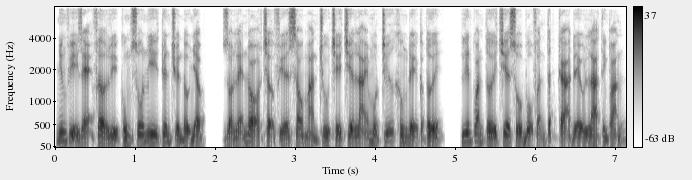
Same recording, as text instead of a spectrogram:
nhưng vị rẻ phở lì cùng sony tuyên truyền đầu nhập dọn lẽn đỏ trở phía sau màn chủ chế chia lãi một chữ không đề cập tới, liên quan tới chia sổ bộ phận tất cả đều là tính toán,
